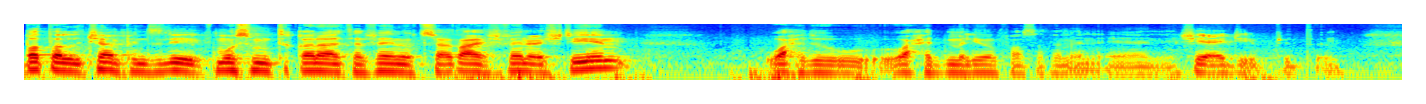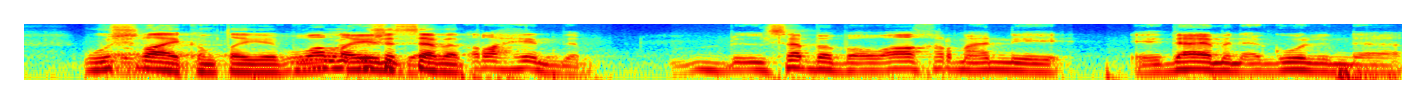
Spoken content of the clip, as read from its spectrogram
بطل ال Champions League في موسم انتقالات 2019 2020 واحد و- واحد مليون فاصلة ثمانية يعني شيء عجيب جدا وش رأيكم طيب؟ والله وش يندم. السبب؟ راح يندم لسبب أو آخر مع إني دائما أقول إن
